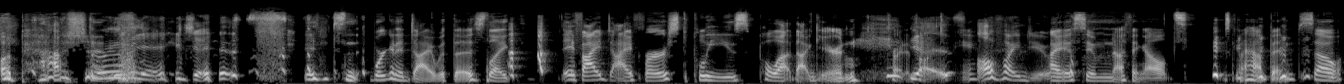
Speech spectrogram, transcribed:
a passion through the ages. It's, we're gonna die with this. Like, if I die first, please pull out that gear and try to yes, talk to me. I'll find you. I assume nothing else is gonna happen. so,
